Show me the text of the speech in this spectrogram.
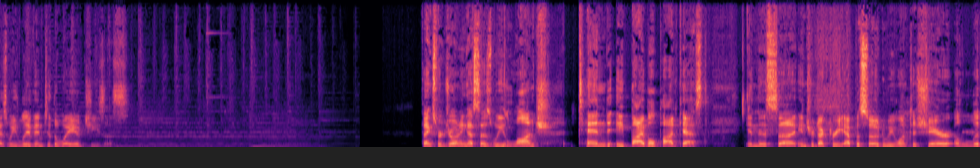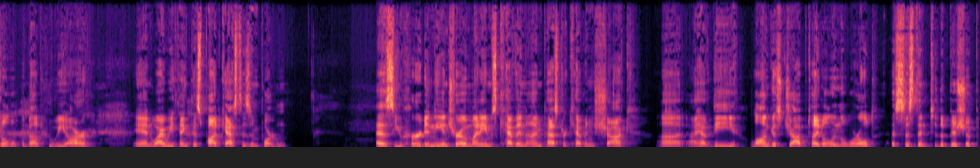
as we live into the way of Jesus. Thanks for joining us as we launch Tend a Bible podcast. In this uh, introductory episode, we want to share a little about who we are and why we think this podcast is important. As you heard in the intro, my name is Kevin. I'm Pastor Kevin Schock. Uh, I have the longest job title in the world Assistant to the Bishop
